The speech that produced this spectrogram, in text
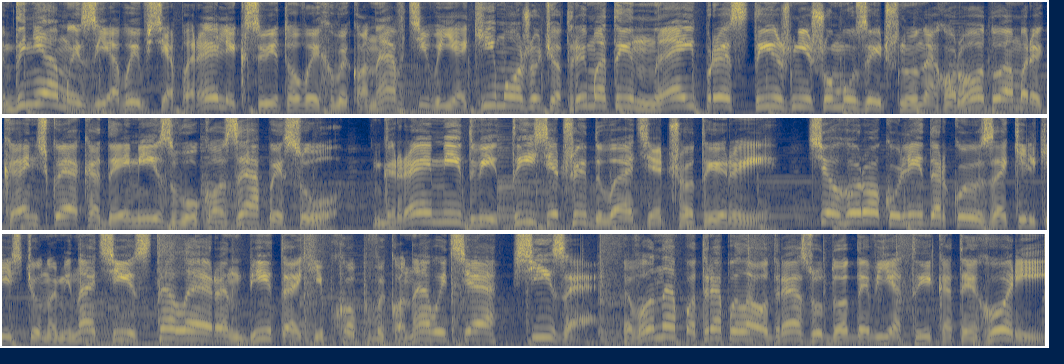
Днями з'явився перелік світових виконавців, які можуть отримати найпрестижнішу музичну нагороду Американської академії звукозапису Греммі 2024. Цього року лідеркою за кількістю номінацій стала R&B та хіп-хоп виконавиця Сіза. Вона потрапила одразу до дев'яти категорій.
